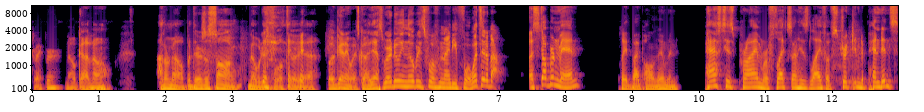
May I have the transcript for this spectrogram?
Stryper? No, God, no. I don't know, but there's a song, Nobody's Fool, too. Yeah. but, anyways, go ahead. Yes, we're doing Nobody's Fool from 94. What's it about? A stubborn man, played by Paul Newman, past his prime reflects on his life of strict independence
